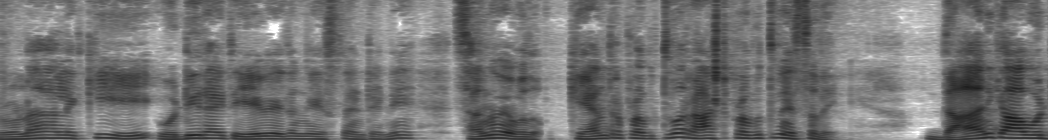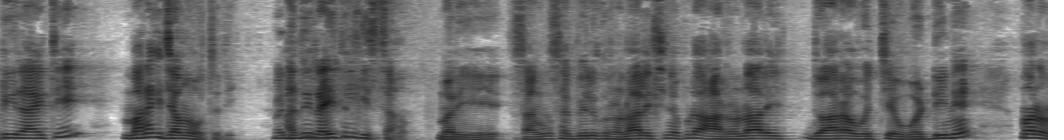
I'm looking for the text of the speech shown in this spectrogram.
రుణాలకి వడ్డీ రాయితీ ఏ విధంగా ఇస్తుందంటే అండి సంఘం ఇవ్వదు. కేంద్ర ప్రభుత్వం రాష్ట్ర ప్రభుత్వం ఇస్తుంది దానికి ఆ వడ్డీ రాయితీ మనకి జమ అవుతుంది. అది రైతులకి ఇస్తాం మరి సంఘ సభ్యులకు రుణాలు ఇచ్చినప్పుడు ఆ రుణాల ద్వారా వచ్చే వడ్డీనే మనం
